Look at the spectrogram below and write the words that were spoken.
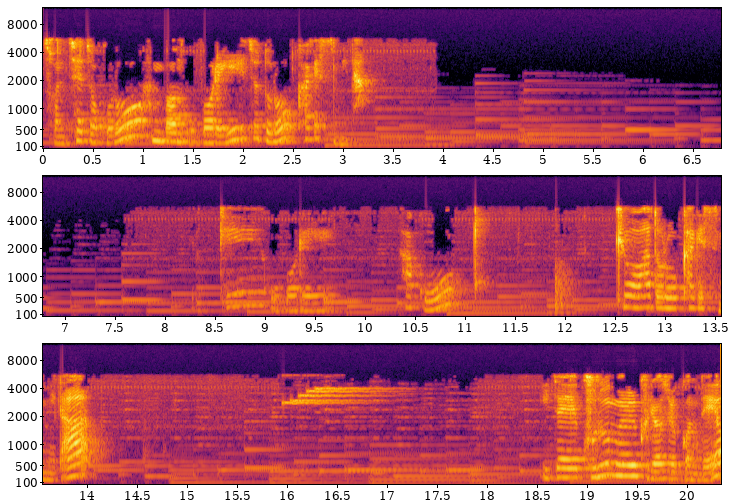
전체적으로 한번 오버레이 해주도록 하겠습니다. 하고 큐어 하도록 하겠습니다. 이제 구름을 그려줄 건데요.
